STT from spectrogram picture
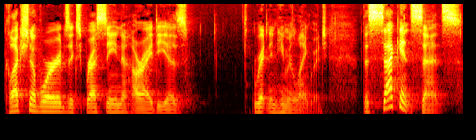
collection of words expressing our ideas, written in human language. The second sense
